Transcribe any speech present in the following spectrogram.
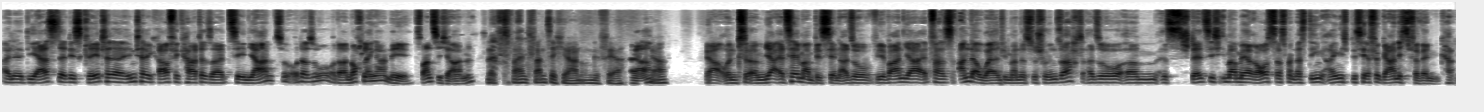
eine, die erste diskrete Intel-Grafikkarte seit zehn Jahren zu, oder so, oder noch länger? Nee, 20 Jahren. Ne? Seit 22 Jahren ungefähr. Ja. ja. Ja, und ähm, ja, erzähl mal ein bisschen. Also wir waren ja etwas underwhelmed, wie man das so schön sagt. Also ähm, es stellt sich immer mehr raus, dass man das Ding eigentlich bisher für gar nichts verwenden kann.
